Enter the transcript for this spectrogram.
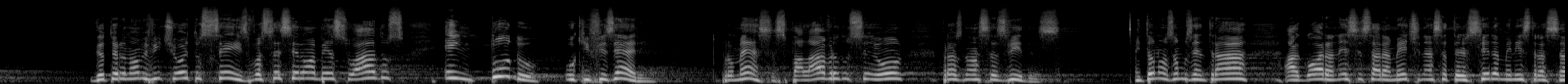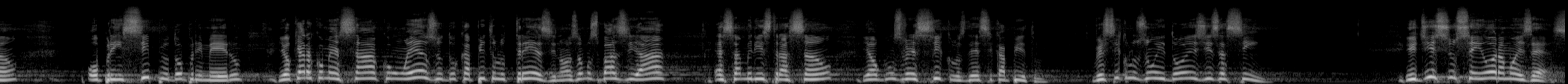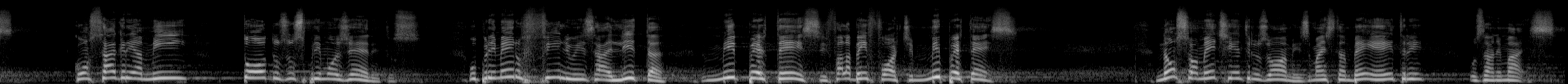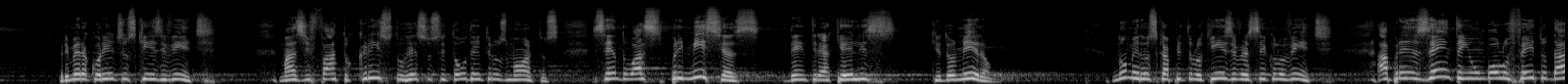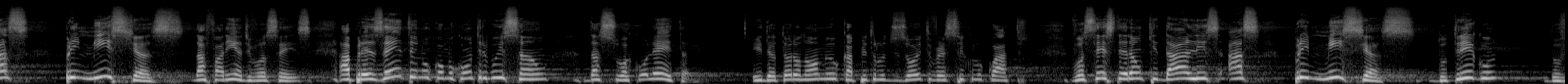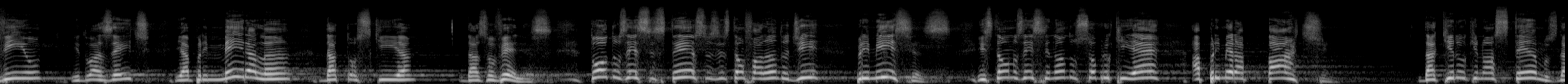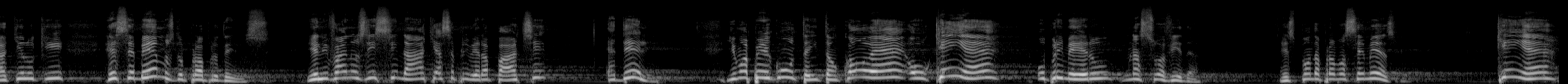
Deuteronômio 28, 6: Vocês serão abençoados em tudo o que fizerem. Promessas, palavra do Senhor para as nossas vidas. Então, nós vamos entrar agora necessariamente nessa terceira ministração, o princípio do primeiro, e eu quero começar com o Êxodo capítulo 13. Nós vamos basear essa ministração em alguns versículos desse capítulo. Versículos 1 e 2 diz assim: e disse o Senhor a Moisés: Consagre a mim todos os primogênitos. O primeiro filho israelita me pertence, fala bem forte, me pertence. Não somente entre os homens, mas também entre os animais. 1 Coríntios 15, 20. Mas de fato Cristo ressuscitou dentre os mortos, sendo as primícias dentre aqueles que dormiram. Números capítulo 15, versículo 20. Apresentem um bolo feito das primícias da farinha de vocês. Apresentem-no como contribuição da sua colheita. E Deuteronômio capítulo 18, versículo 4. Vocês terão que dar-lhes as primícias do trigo, do vinho e do azeite e a primeira lã da tosquia das ovelhas. Todos esses textos estão falando de primícias estão nos ensinando sobre o que é a primeira parte daquilo que nós temos, daquilo que recebemos do próprio Deus. E ele vai nos ensinar que essa primeira parte é dele. E uma pergunta, então, qual é ou quem é o primeiro na sua vida? Responda para você mesmo. Quem é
